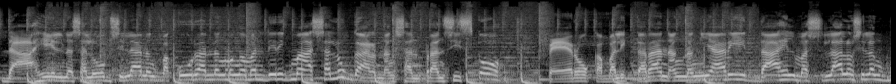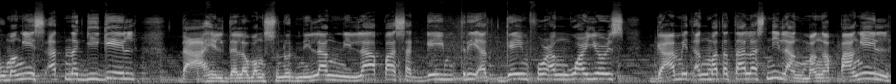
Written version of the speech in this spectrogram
dahil nasa loob sila ng bakuran ng mga mandirigma sa lugar ng San Francisco. Pero kabaliktaran ang nangyari dahil mas lalo silang bumangis at nagigil dahil dalawang sunod nilang nilapa sa Game 3 at Game 4 ang Warriors gamit ang matatalas nilang mga pangil.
